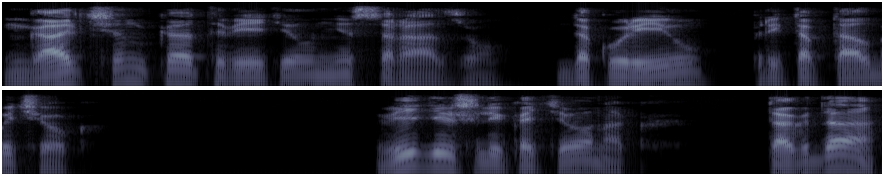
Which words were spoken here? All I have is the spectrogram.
Гальченко ответил не сразу. Докурил, притоптал бычок. Видишь ли, котенок, тогда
